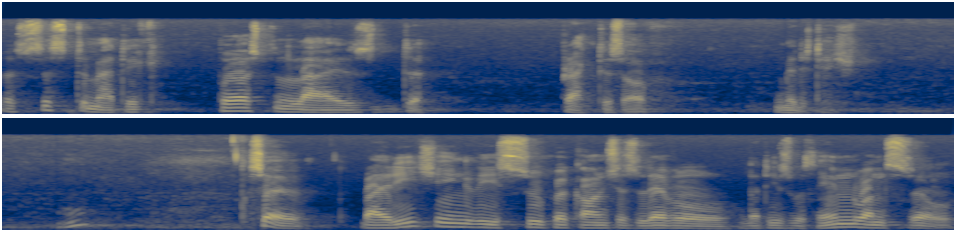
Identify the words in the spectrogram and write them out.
a systematic, personalized practice of meditation. So, by reaching the superconscious level that is within oneself,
